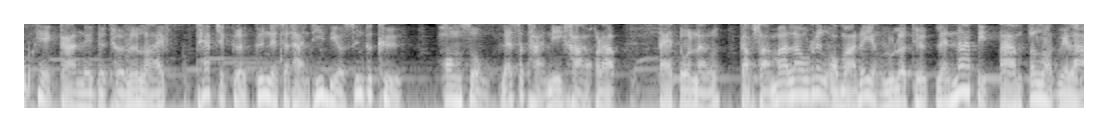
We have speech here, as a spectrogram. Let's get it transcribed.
ทุกเหตุการณ์ใน The Teller Life แทบจะเกิดขึ้นในสถานที่เดียวซึ่งก็คือ ห้องส่งและสถานีข่าวครับ แต่ตัวหนังกลับสามารถเล่าเรื่องออกมาได้อย่างลุ้นระทึกและน่าติดตามตลอดเวลา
